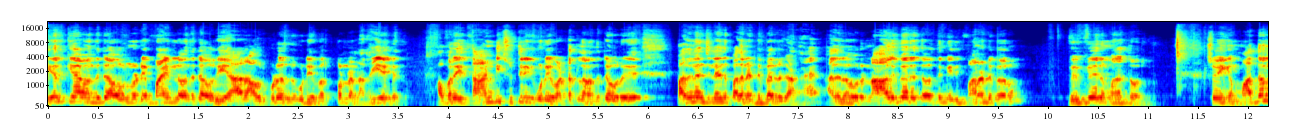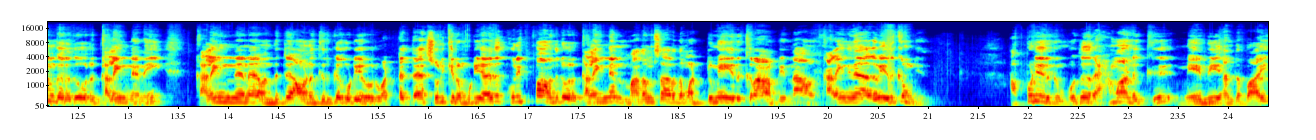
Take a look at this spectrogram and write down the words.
இயற்கையாக வந்துட்டு அவருடைய பாயிண்ட்ல வந்துட்டு அவர் யார் அவர் கூட இருக்கக்கூடிய ஒர்க் பண்ண நிறைய பேர். அவரை தாண்டி சுற்றி இருக்கக்கூடிய வட்டத்தில் வந்துட்டு ஒரு பதினஞ்சுலேருந்து பதினெட்டு பேர் இருக்காங்க. அதில் ஒரு நாலு பேரை தவிர்த்து மீதி பன்னெண்டு பேரும் வெவ்வேறு மதத்தவர்கள். ஸோ இங்கே மதம்ங்கிறது ஒரு கலைஞனை கலைஞனை வந்துட்டு அவனுக்கு இருக்கக்கூடிய ஒரு வட்டத்தை சுருக்கிட முடியாது. குறிப்பாக வந்துட்டு ஒரு கலைஞன் மதம் சார்ந்து மட்டுமே இருக்கிறான் அப்படின்னா அவன் கலைஞனாகவே இருக்க முடியாது. அப்படி இருக்கும்போது ரஹ்மானுக்கு மேபி அந்த பாய்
